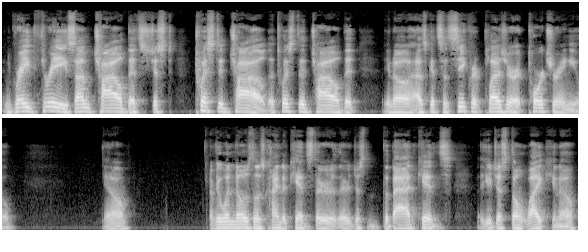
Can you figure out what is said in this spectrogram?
in grade three, some child that's just twisted child, a twisted child that, you know, has gets a secret pleasure at torturing you. You know, everyone knows those kind of kids. They're they're just the bad kids that you just don't like. You know.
